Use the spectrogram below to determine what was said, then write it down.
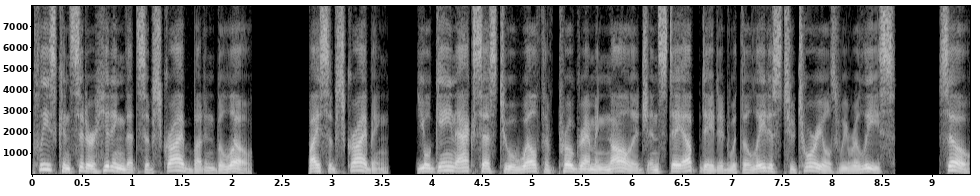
please consider hitting that subscribe button below. By subscribing, you'll gain access to a wealth of programming knowledge and stay updated with the latest tutorials we release. So,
